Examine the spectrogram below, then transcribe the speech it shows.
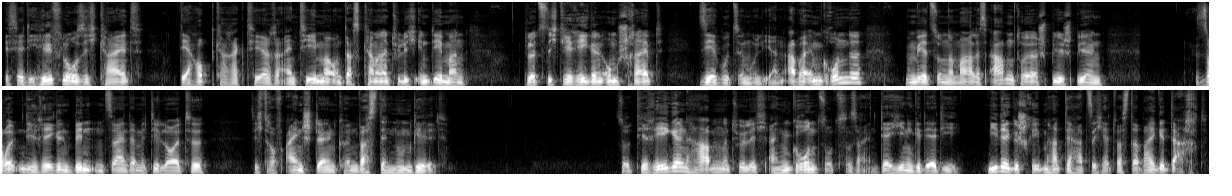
ist ja die Hilflosigkeit der Hauptcharaktere ein Thema und das kann man natürlich, indem man plötzlich die Regeln umschreibt, sehr gut simulieren. Aber im Grunde, wenn wir jetzt so ein normales Abenteuerspiel spielen, sollten die Regeln bindend sein, damit die Leute sich darauf einstellen können, was denn nun gilt. So, die Regeln haben natürlich einen Grund, so zu sein. Derjenige, der die niedergeschrieben hat, der hat sich etwas dabei gedacht.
